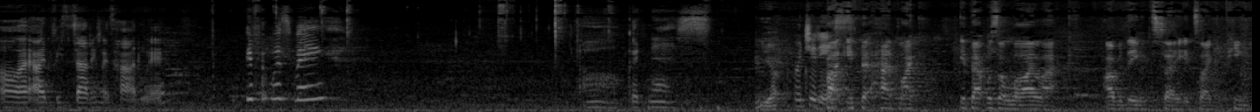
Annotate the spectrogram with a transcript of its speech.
Oh, I'd be starting with hardware if it was me. Oh, goodness. Yep. Which it is. But if it had like, if that was a lilac, I would even say it's like pink,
